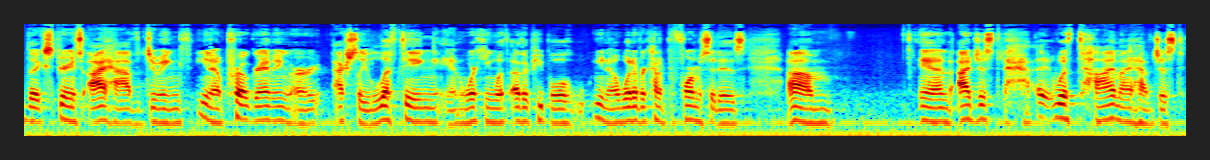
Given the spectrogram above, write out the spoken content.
the experience I have doing, you know, programming or actually lifting and working with other people, you know, whatever kind of performance it is. Um, and I just, with time, I have just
